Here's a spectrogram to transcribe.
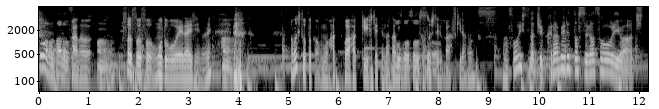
河野。太郎さん。あの、うん。そうそうそう、元防衛大臣のね、うん。あの人とかもはははっきりしてて中身もそうそうそうそうちゃんとしてるから好きだな。まあ、そういう人たちを比べると菅総理はちょっ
